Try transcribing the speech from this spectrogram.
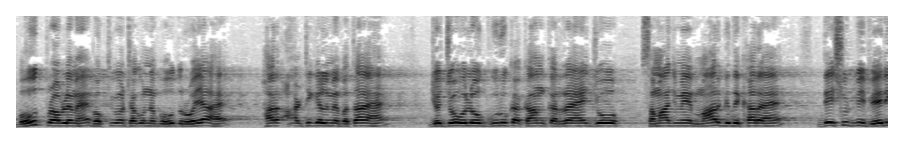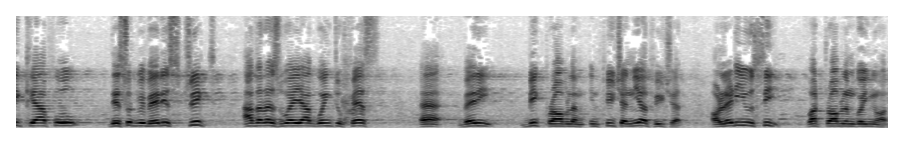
बहुत प्रॉब्लम है। भक्ति ठाकुर ने बहुत रोया है। हर आर्टिकल में बताया है जो जो लोग गुरु का काम कर रहे हैं, जो समाज में मार्ग दिखा रहे हैं they should be very careful they should be very strict otherwise we are going to face very big problem in future near future already you see what problem going on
